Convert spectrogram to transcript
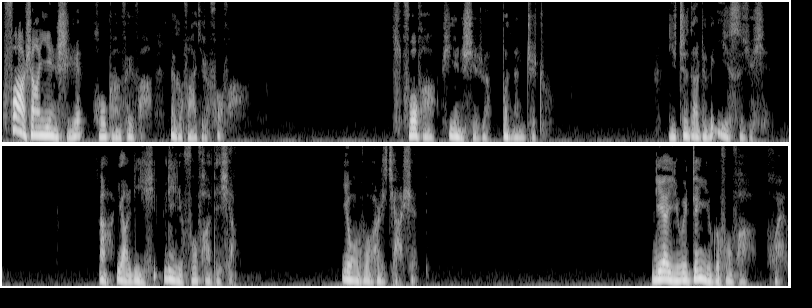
法上应舍，何况非法？那个法就是佛法。佛法应舍着，不能执着。你知道这个意思就行。啊，要立立佛法的相，因为佛法是假设的。你要以为真有个佛法，坏了。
